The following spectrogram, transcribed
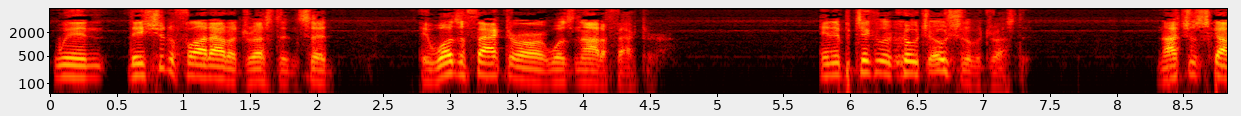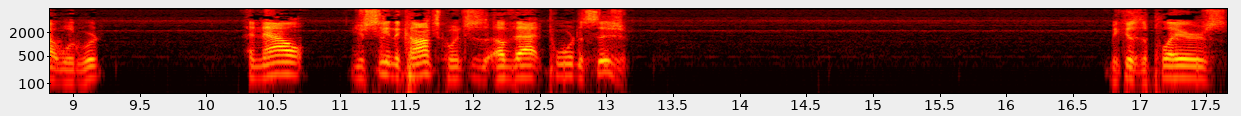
When they should have flat out addressed it and said it was a factor or it was not a factor. And in particular, Coach O should have addressed it, not just Scott Woodward. And now you're seeing the consequences of that poor decision. because the players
